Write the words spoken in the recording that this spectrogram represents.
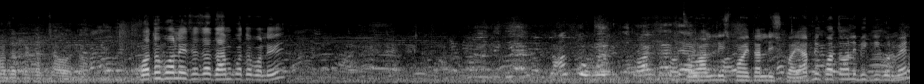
হাজার টাকা চাওয়া দাম। কত বলে চাচা? দাম কত বলে? চুয়াল্লিশ পঁয়তাল্লিশ কয় আপনি কত হলে বিক্রি করবেন?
